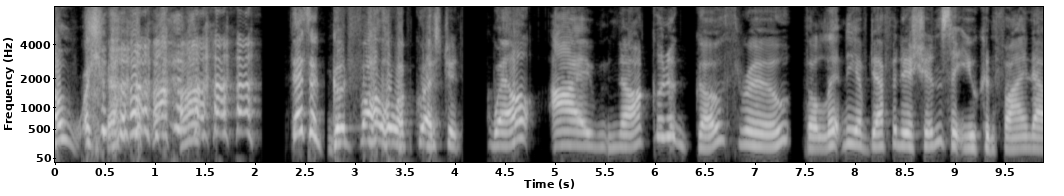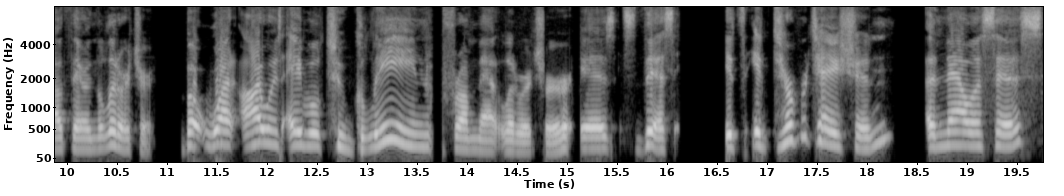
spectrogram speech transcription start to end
Oh, that's a good follow up question. Well, I'm not going to go through the litany of definitions that you can find out there in the literature. But what I was able to glean from that literature is this it's interpretation, analysis,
